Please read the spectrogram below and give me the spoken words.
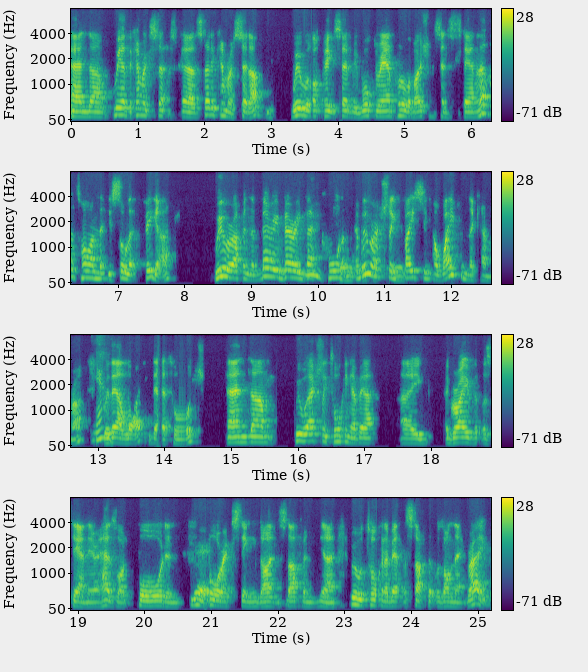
And um, we had the camera, uh, static camera set up. We were, like Pete said, we walked around, put all the motion sensors down. And at the time that you saw that figure, we were up in the very, very back Mm. corner. And we were actually facing away from the camera Yeah. with our light, with our torch. And um, we were actually talking about a, a grave that was down there. It has like Ford and Yeah. forex things on it and stuff. And you know, we were talking about the stuff that was on that grave.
